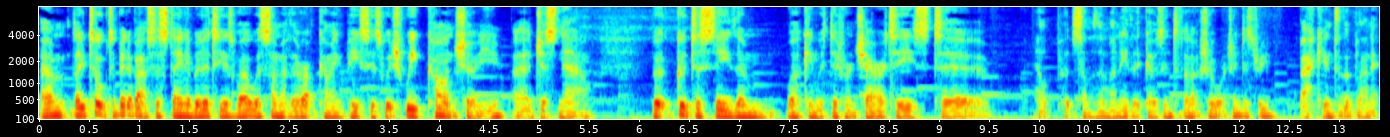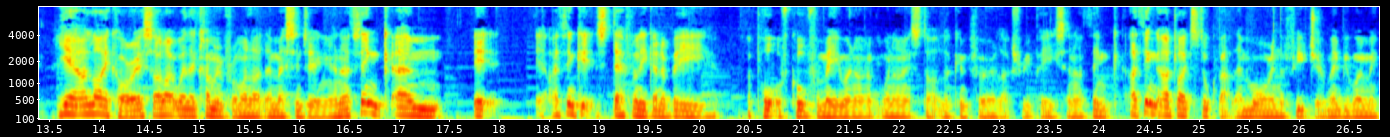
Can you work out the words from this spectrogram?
Um, they talked a bit about sustainability as well with some of their upcoming pieces, which we can't show you uh, just now. But good to see them working with different charities to help put some of the money that goes into the luxury watch industry back into the planet. Yeah, I like Oris. I like where they're coming from. I like their messaging, and I think um, it. I think it's definitely going to be a port of call for me when I when I start looking for a luxury piece. And I think I think I'd like to talk about them more in the future. Maybe when we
